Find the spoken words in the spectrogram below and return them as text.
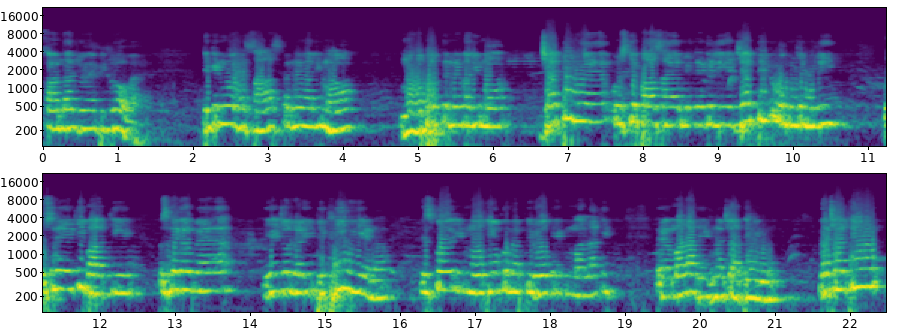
خاندان جو ہے، بکھرا ہوا ہے۔ لیکن وہ احساس کرنے والی ماں، محبت کرنے والی ماں جب بھی میں اس کے پاس آیا ملنے کے لیے، جب بھی وہ مجھے ملی، اس نے ایک ہی بات کی۔ اس نے کہا، میں، یہ جو لڑی بکھری ہوئی ہے نا، اس کو ان موتیوں کو میں پیرو کے ایک مالا کی، مالا دیکھنا چاہتی ہوں۔ میں چاہتی ہوں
